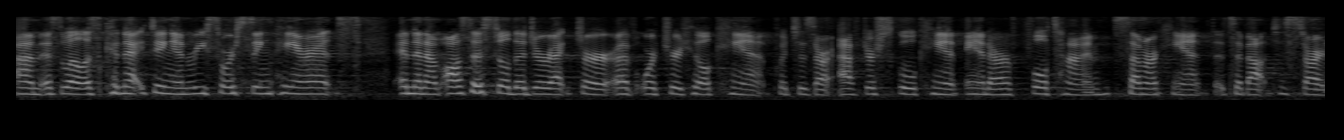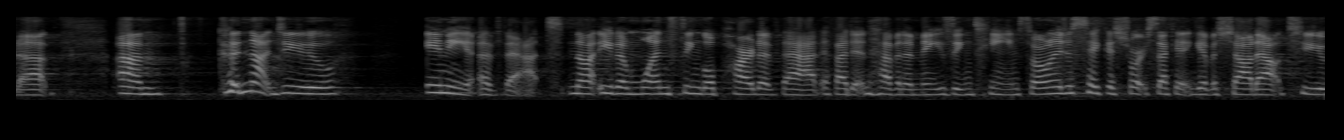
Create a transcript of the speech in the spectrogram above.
um, as well as connecting and resourcing parents. And then I'm also still the director of Orchard Hill Camp, which is our after school camp and our full time summer camp that's about to start up. Um, could not do any of that, not even one single part of that, if I didn't have an amazing team. So I want to just take a short second and give a shout out to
